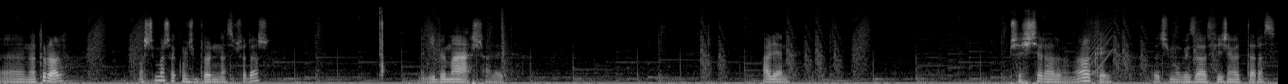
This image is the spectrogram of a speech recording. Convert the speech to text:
E, natural? Masz, masz jakąś broń na sprzedaż? No niby masz, ale... Alien. Prześcieradło, no okej. Okay. To ci mogę załatwić nawet teraz.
